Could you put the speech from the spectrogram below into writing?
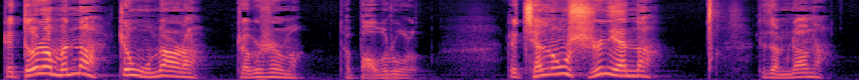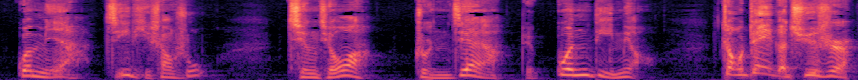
这德胜门呢，真武庙呢，这不是吗？他保不住了。这乾隆十年呢，这怎么着呢？官民啊，集体上书，请求啊，准建啊这关帝庙。照这个趋势，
